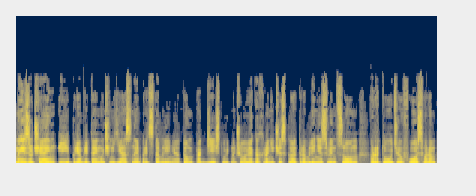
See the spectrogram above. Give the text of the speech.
Мы изучаем и приобретаем очень ясное представление о том, как действует на человека хроническое отравление свинцом, ртутью, фосфором,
